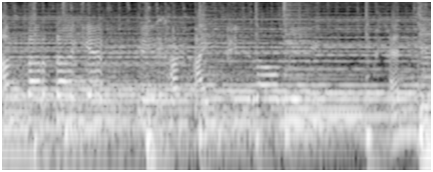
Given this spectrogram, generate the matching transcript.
allt Andardag eftir hann æpir á mig. En vina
